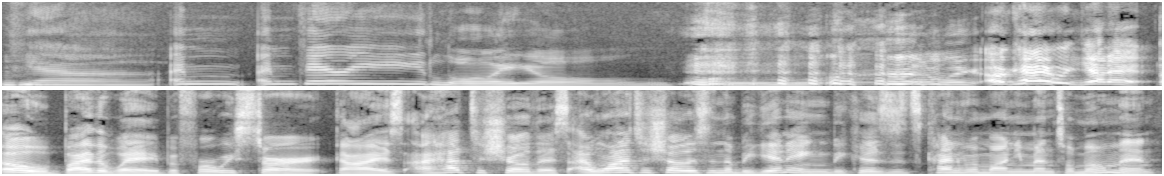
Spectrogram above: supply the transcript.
Mm-hmm. yeah, I'm I'm very loyal. I'm like, okay, we get it. Oh, by the way, before we start, guys, I had to show this. I wanted to show this in the beginning because it's kind of a monumental moment.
